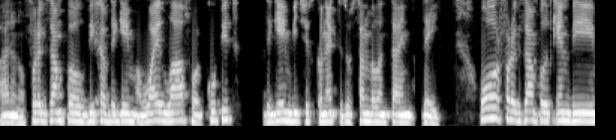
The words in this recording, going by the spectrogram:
i don't know for example we have the game wild love or cupid the game which is connected to San Valentine Day. Or, for example, it can be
